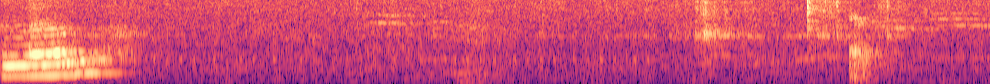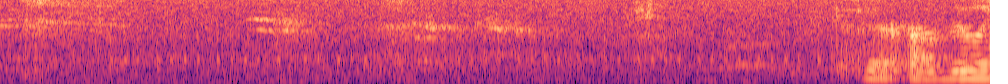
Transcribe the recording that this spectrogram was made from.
Hello? There are really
